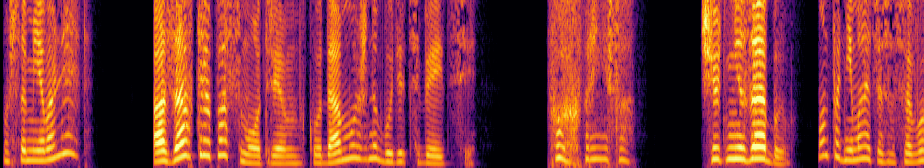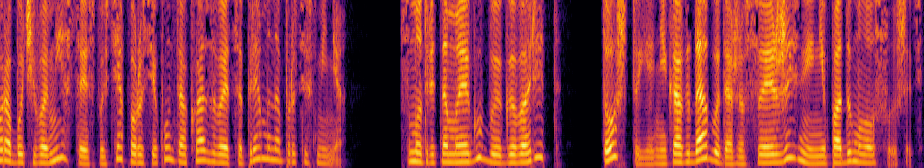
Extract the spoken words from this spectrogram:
Он что, меня валяет? А завтра посмотрим, куда можно будет тебе идти. Фух, принесла. Чуть не забыл. Он поднимается со своего рабочего места и спустя пару секунд оказывается прямо напротив меня. Смотрит на мои губы и говорит, то, что я никогда бы даже в своей жизни не подумала услышать.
